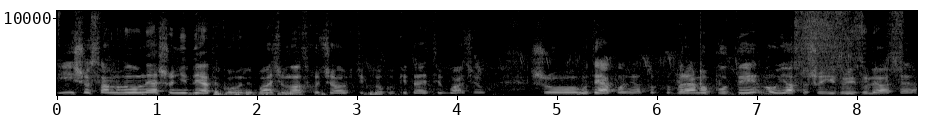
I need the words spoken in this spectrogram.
І що саме головне, що ніде такого не бачив у нас, хоча в Тіктоку китайці бачив, що утеплення. Тобто беремо плоти, ну ясно, що гідроізоляція,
